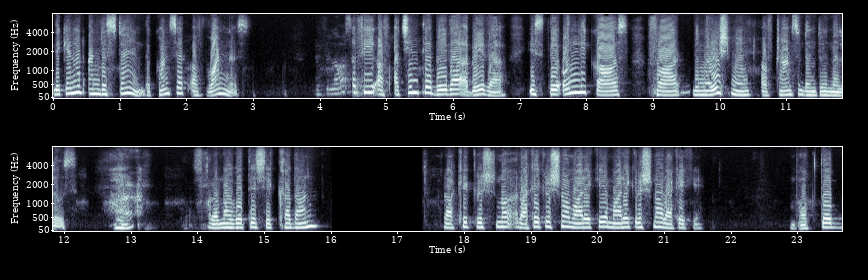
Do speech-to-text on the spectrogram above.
they cannot understand the concept of oneness. The philosophy of Achintya Beda Abeda is the only cause for the nourishment of transcendental mellows. Uh, শরণাগতি শিক্ষাদান রাখে কৃষ্ণ রাখে কৃষ্ণ মারে কে মারে কৃষ্ণ রাখে কে ভক্তব্য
